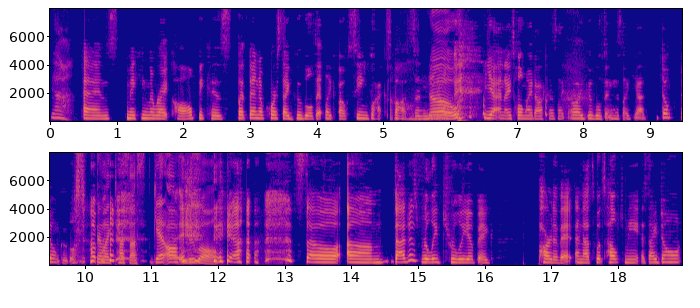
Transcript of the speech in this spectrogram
Yeah. and making the right call because, but then of course I Googled it, like, oh, seeing black spots Oh, and, you know, no. yeah. And I told my doctor, I was like, oh, I Googled it. And he's like, yeah, don't, don't Google stuff. They're like, Tessa, get off Google. yeah. So, um, that is really truly a big part of it. And that's what's helped me is I don't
